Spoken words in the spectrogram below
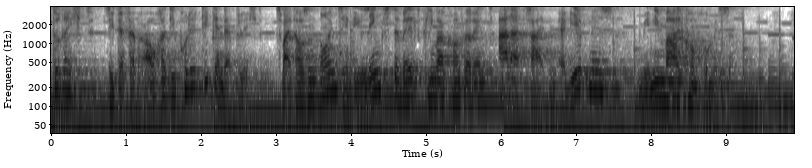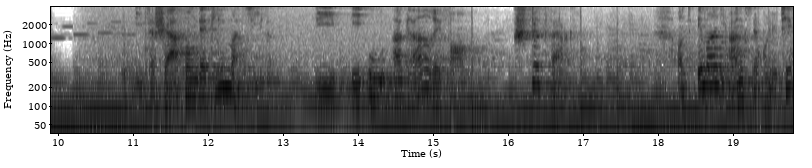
Zu Recht sieht der Verbraucher die Politik in der Pflicht. 2019 die längste Weltklimakonferenz aller Zeiten. Ergebnis Minimalkompromisse. Die Verschärfung der Klimaziele die EU-Agrarreform. Stückwerk. Und immer die Angst der Politik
